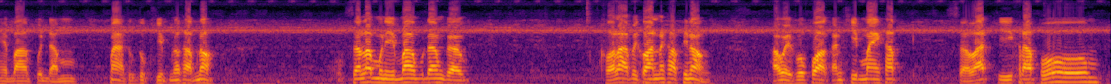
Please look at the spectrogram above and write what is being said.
ให้บ้าบุญดำมาทุกๆคลิปนะครับเนาะ สำหรับวันนี้บ้างผู้ดำกับขอลาไปก่อนนะครับพี่น้อง เอาไว้พบกันคลิปใหม่ครับ สวัสดีครับผม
